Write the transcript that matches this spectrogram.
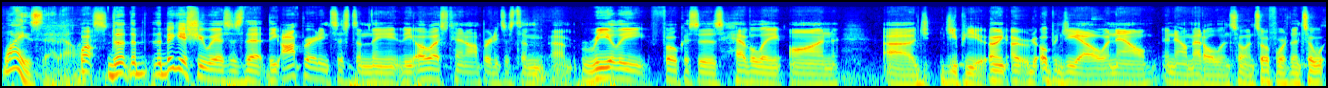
Why is that, Well, Alex? the, the, the big issue is is that the operating system, the, the OS 10 operating system, um, really focuses heavily on uh, GPU or, or OpenGL and now and now Metal and so on and so forth. And so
